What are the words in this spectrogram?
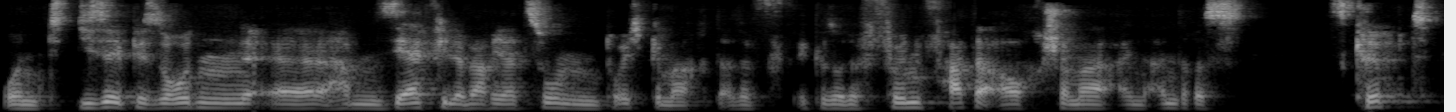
Und diese Episoden äh, haben sehr viele Variationen durchgemacht. Also Episode 5 hatte auch schon mal ein anderes Skript,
